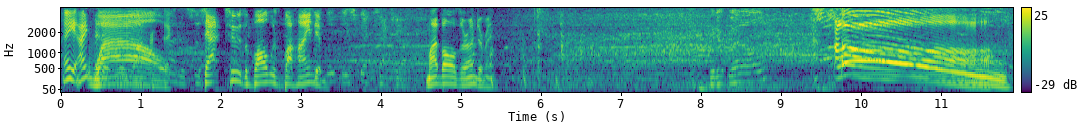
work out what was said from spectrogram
Hey, I said Wow. it would have for six. That too. The ball was behind him. My balls are under me. hit it well. Oh! oh!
